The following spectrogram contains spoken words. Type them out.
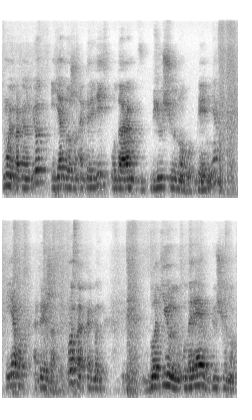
Мой партнер бьет, и я должен опередить ударом в бьющую ногу. Бей меня, и я вот опережаю. Просто как бы блокирую, ударяю в бьющую ногу.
